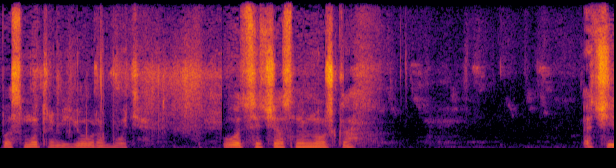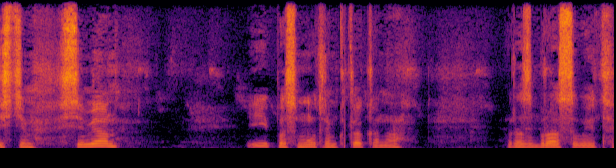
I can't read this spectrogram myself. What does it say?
Посмотрим ее в работе. Вот сейчас немножко очистим семян и посмотрим, как она разбрасывает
